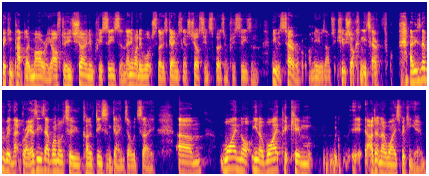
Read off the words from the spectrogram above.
picking Pablo Mari after he'd shown in pre-season. Anyone who watched those games against Chelsea and Spurs in pre-season, he was terrible. I mean, he was absolutely, he was shockingly terrible, and he's never been that great. As he's had one or two kind of decent games, I would say. Um, why not? You know, why pick him? I don't know why he's picking him.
